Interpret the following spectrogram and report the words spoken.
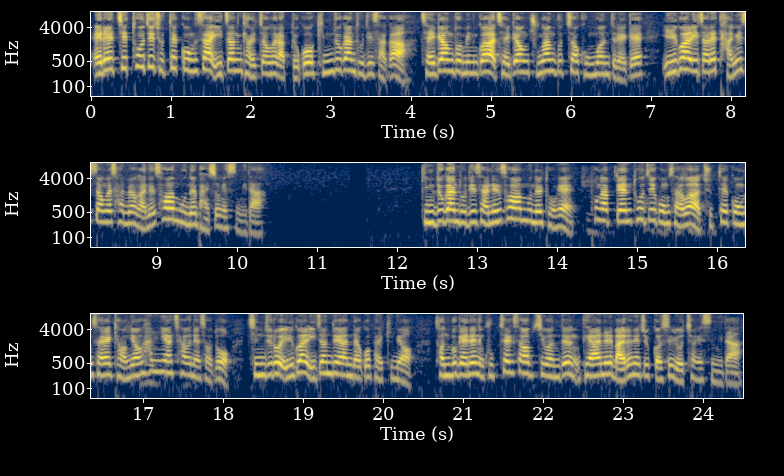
LH 토지주택공사 이전 결정을 앞두고 김두관 도지사가 재경도민과 재경중앙부처 공무원들에게 일괄 이전의 당위성을 설명하는 서한문을 발송했습니다. 김두관 도지사는 서한문을 통해 통합된 토지공사와 주택공사의 경영 합리화 차원에서도 진주로 일괄 이전돼야 한다고 밝히며 전북에는 국책사업 지원 등 대안을 마련해 줄 것을 요청했습니다.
